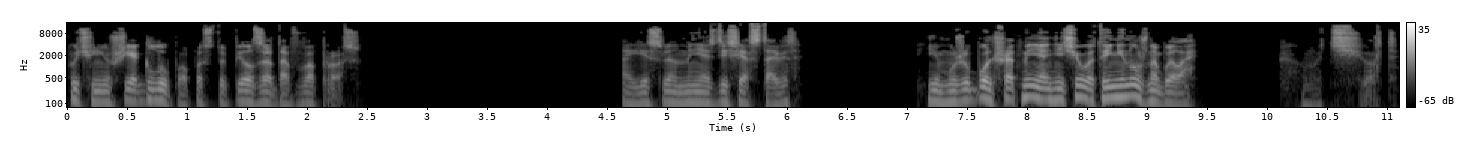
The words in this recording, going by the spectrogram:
Очень уж я глупо поступил, задав вопрос. А если он меня здесь и оставит? Ему же больше от меня ничего-то и не нужно было. Вот черт.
